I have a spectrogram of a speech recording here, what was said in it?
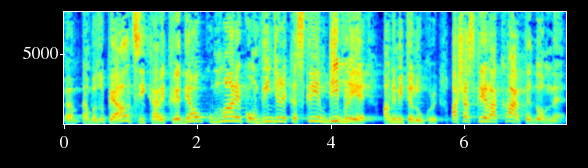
um, am văzut pe alții care credeau cu mare convingere că scrie în Biblie anumite lucruri. Așa scrie la carte, domne.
